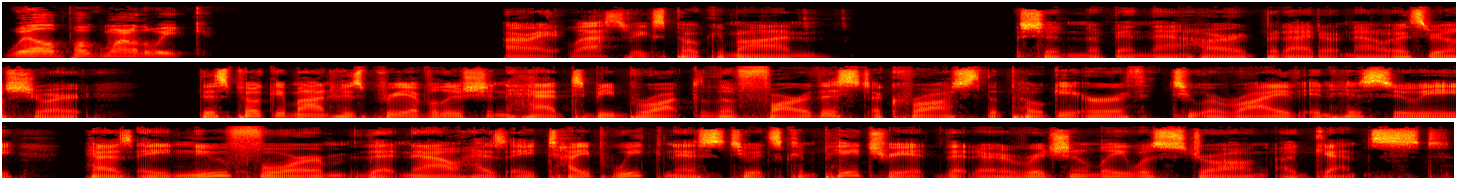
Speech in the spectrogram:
Will Pokemon of the week. All right, last week's Pokemon shouldn't have been that hard, but I don't know. It's real short. This Pokemon, whose pre evolution had to be brought the farthest across the Poke Earth to arrive in Hisui, has a new form that now has a type weakness to its compatriot that it originally was strong against.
